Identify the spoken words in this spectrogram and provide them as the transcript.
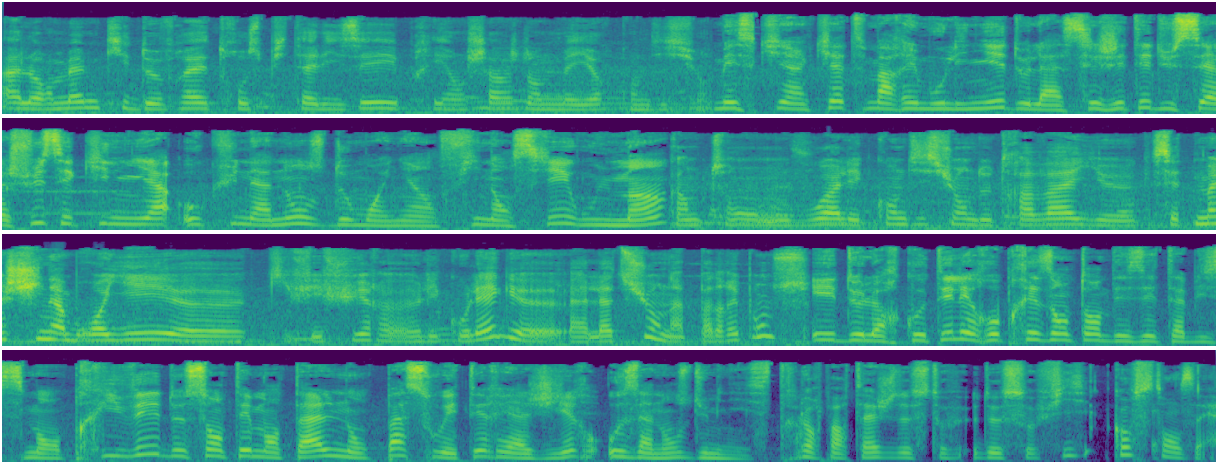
alors même qu'ils devraient être hospitalisés et pris en charge dans de meilleures conditions. Mais ce qui inquiète Marie Moulinier de la CGT du CHU, c'est qu'il n'y a aucune annonce de moyens financiers ou humains. Quand on voit les conditions de travail, euh, cette machine à broyer euh, qui fait fuir euh, les collègues, là-dessus, on n'a pas de réponse. Et de leur côté, les représentants des établissements privés de santé mentale n'ont pas souhaité réagir aux annonces du ministre. Le reportage de, Sophie Constanzer.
